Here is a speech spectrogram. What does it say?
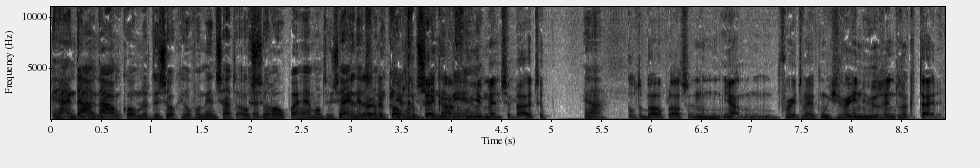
ja, en, daar, daarom komen er dus ook heel veel mensen uit Oost-Europa. hè? Want u zei net van die komen je gebrek aan goede mensen buiten. Ja. Op de bouwplaats. En dan, ja, dan, voor je het weet moet je weer inhuren in drukke tijden.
